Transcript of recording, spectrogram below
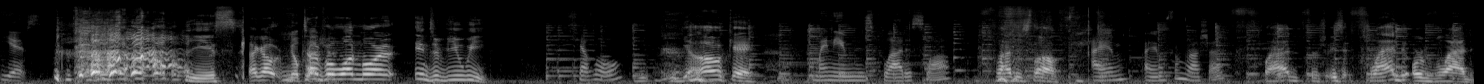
Yes. Yes. I got No time pressure. for one more interviewee. Hello. Yeah, okay. My name is Vladislav. Vladislav. I am I am from Russia. Vlad, for sure. Is it Vlad or Vlad?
